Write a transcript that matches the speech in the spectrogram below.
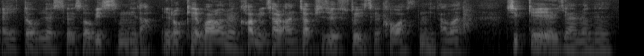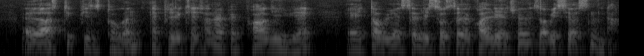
AWS의 서비스입니다. 이렇게 말하면 감이 잘 안 잡히실 수도 있을 것 같습니다만 쉽게 얘기하면은 Elastic Beanstalk은 애플리케이션을 배포하기 위해 AWS resource를 관리해주는 서비스였습니다.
